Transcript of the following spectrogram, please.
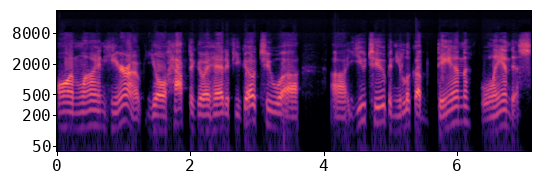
online here. Uh, you'll have to go ahead, if you go to uh, uh, YouTube and you look up Dan Landis,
